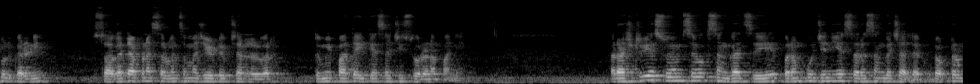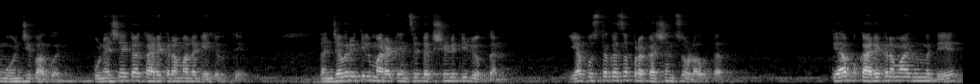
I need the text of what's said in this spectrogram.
कुलकर्णी स्वागत आहे आपण सर्वांचं माझ्या यूट्यूब चॅनलवर तुम्ही पाहता इतिहासाची सुवर्णपाने. राष्ट्रीय स्वयंसेवक संघाचे परमपूजनीय सरसंघचालक डॉक्टर मोहनजी भागवत पुण्याच्या एका कार्यक्रमाला गेले होते. तंजावर येथील मराठ्यांचे दक्षिणेतील योगदान या पुस्तकाचं प्रकाशन सोहळा होता. त्या कार्यक्रमामध्ये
